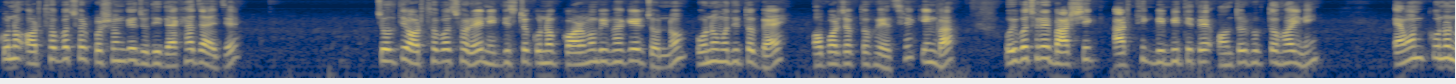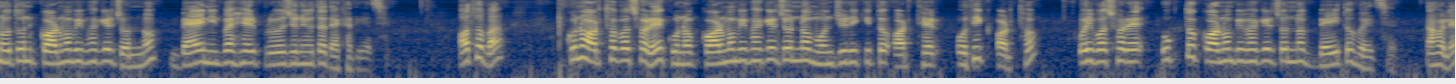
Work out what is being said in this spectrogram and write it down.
কোনো অর্থবছর প্রসঙ্গে যদি দেখা যায় যে চলতি অর্থবছরে নির্দিষ্ট কোনো কর্মবিভাগের জন্য অনুমোদিত ব্যয় অপর্যাপ্ত হয়েছে কিংবা ওই বছরের বার্ষিক আর্থিক বিবৃতিতে অন্তর্ভুক্ত হয়নি। এমন কোনো নতুন কর্মবিভাগের জন্য ব্যয় নির্বাহের প্রয়োজনীয়তা দেখা দিয়েছে। অথবা কোনো অর্থবছরে কোনো কর্মবিভাগের জন্য মঞ্জুরিকৃত অর্থের অধিক অর্থ ওই বছরে উক্ত কর্মবিভাগের জন্য ব্যয়িত হয়েছে। তাহলে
